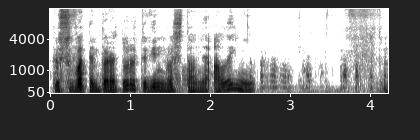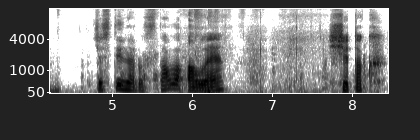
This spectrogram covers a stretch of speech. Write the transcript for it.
плюсова температура, то він розтане, але ні. Частина розстала, але ще так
